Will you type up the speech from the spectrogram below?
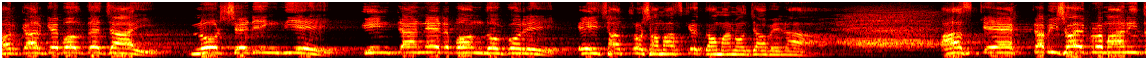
সরকারকে বলতে চাই লোডশেডিং দিয়ে ইন্টারনেট বন্ধ করে এই ছাত্র সমাজকে দমানো যাবে না। আজকে একটা বিষয় প্রমাণিত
